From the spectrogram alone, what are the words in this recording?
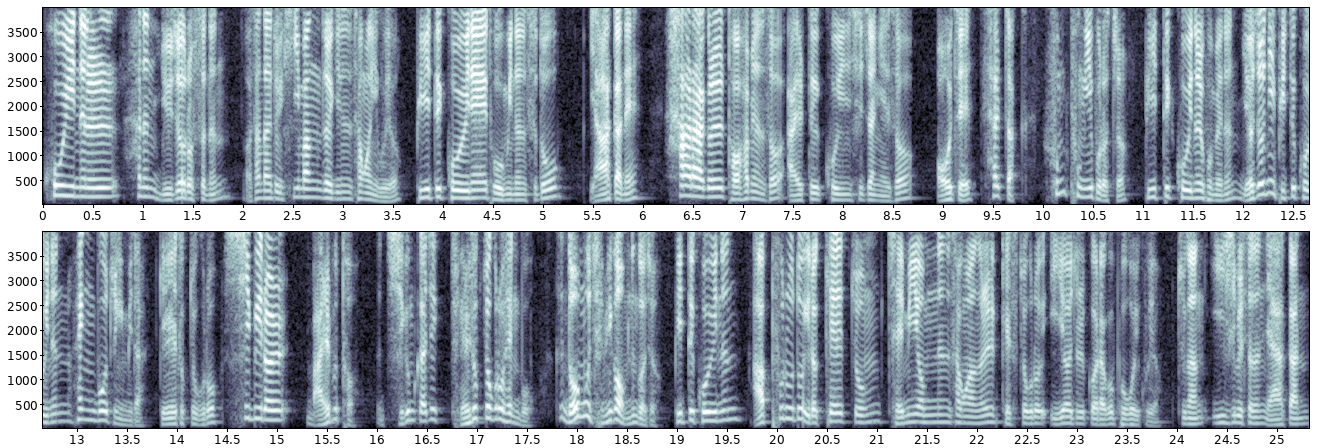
코인을 하는 유저로서는 어, 상당히 좀 희망적인 상황이고요. 비트코인의 도미넌스도 약간의 하락을 더하면서 알트코인 시장에서 어제 살짝 훈풍이 불었죠. 비트코인을 보면은 여전히 비트코인은 횡보 중입니다. 계속적으로 11월 말부터 지금까지 계속적으로 횡보. 너무 재미가 없는 거죠. 비트코인은 앞으로도 이렇게 좀 재미없는 상황을 계속적으로 이어질 거라고 보고 있고요. 중앙 21선은 약간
